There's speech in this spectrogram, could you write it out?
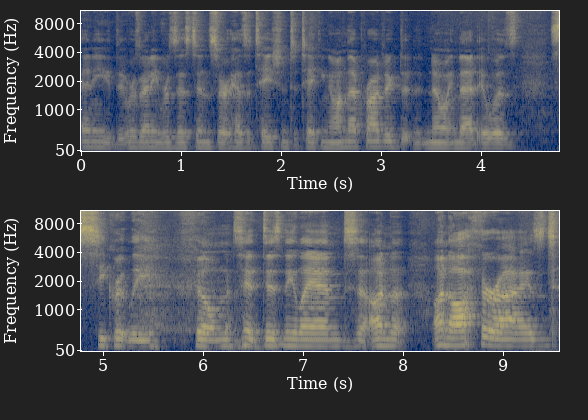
any was there any resistance or hesitation to taking on that project knowing that it was secretly filmed at Disneyland un, unauthorized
